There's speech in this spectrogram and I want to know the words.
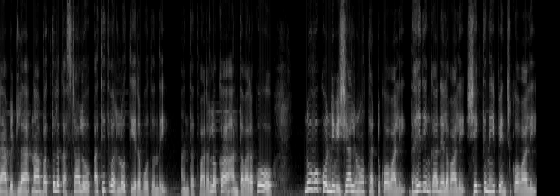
నా బిడ్ల నా భక్తుల కష్టాలు అతి త్వరలో తీరబోతుంది. అంత త్వరలో అంతవరకు నువ్వు కొన్ని విషయాలను తట్టుకోవాలి ధైర్యంగా నిలవాలి శక్తిని పెంచుకోవాలి.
